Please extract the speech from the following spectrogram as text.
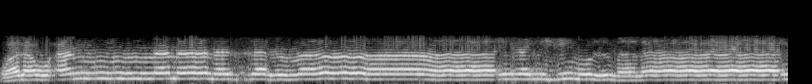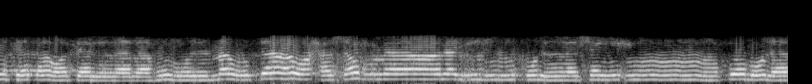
ولو أننا نزلنا إليهم الملائكة وكلمهم الموتى وحشرنا عليهم كل شيء قبلا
